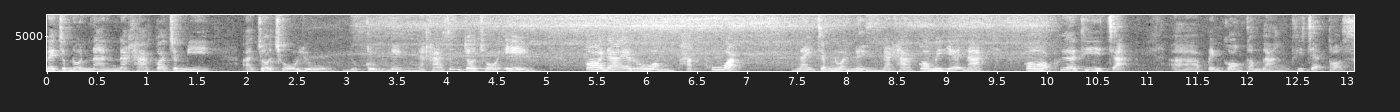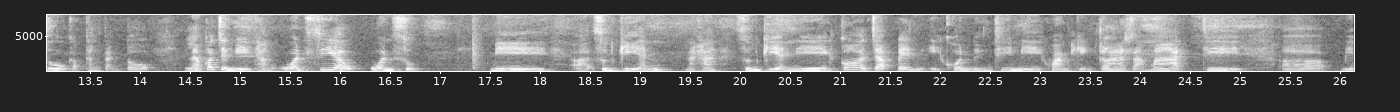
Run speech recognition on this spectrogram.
ในจำนวนนั้นนะคะก็จะมีโจโฉอยู่อยู่กลุ่มหนึ่งนะคะ ซึ่งโจโฉเองก็ได้รวมพักพวกในจำนวนหนึ่งนะคะก็ไม่เยอะนัก ก็เพื่อที่จะเป็นกองกำลังที่จะต่อสู้กับทางต่างโต๊ะ แล้วก็จะมีทางอ้วนเซี่ยวอ้วนสุด มีอ่าซุนเกียนนะคะซุนเกียนนี้ก็จะเป็นอีกคนหนึ่งที่มีความเก่งกล้าสามารถที่มี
